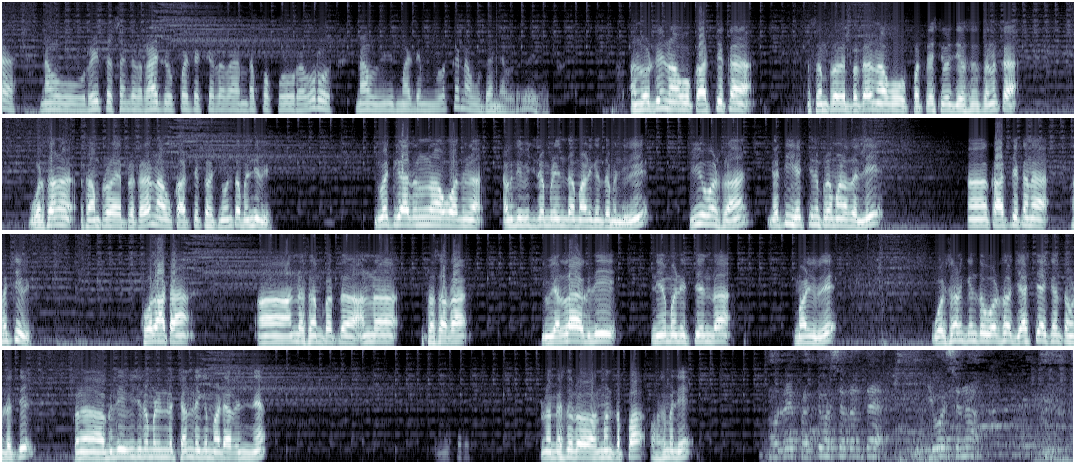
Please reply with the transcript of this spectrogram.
ನಾವು ರೈತ ಸಂಘದ ರಾಜ್ಯ ಉಪಾಧ್ಯಕ್ಷರಾದ ಅಂದಪ್ಪ ಕುಳೂರವರು ನಾವು ಈ ಮಾಧ್ಯಮ ಮೂಲಕ ನಾವು ಧನ್ಯವಾದಗಳು ಹೇಳ್ತೀವಿ. ನೋಡ್ರಿ, ನಾವು ಕಾರ್ತಿಕ ಸಂಪ್ರದಾಯ ಪ್ರಕಾರ ನಾವು ಪತ್ರೇಶ್ವರ ದೇವಸ್ಥಾನಕ್ಕೆ ವರ್ಷಾನ ಸಂಪ್ರದಾಯ ಪ್ರಕಾರ ನಾವು ಕಾರ್ತಿಕ ಹಚ್ಕೊಂತ ಬಂದೀವಿ. ಇವತ್ತಿಗೆ ಅದನ್ನು ನಾವು ಅದನ್ನು ಅಗದಿ ವಿಜೃಂಭಣೆಯಿಂದ ಮಾಡ್ಕೊಂತ ಬಂದೀವಿ. ಈ ವರ್ಷ ಅತಿ ಹೆಚ್ಚಿನ ಪ್ರಮಾಣದಲ್ಲಿ ಕಾರ್ತಿಕನ ಹಚ್ಚೀವಿ. ಕೋಲಾಟ ಅನ್ನ ಸಂಪತ್ತ, ಅನ್ನ ಪ್ರಸಾದ, ಇವೆಲ್ಲ ಅಗದಿ ನಿಯಮ ನಿತ್ಯದಿಂದ ಮಾಡಿದ್ವಿ. ವರ್ಷಕ್ಕಿಂತ ವರ್ಷ ಜಾಸ್ತಿ ಆಕ್ಯಂತ ಹೊಂಟೈತಿ. ಅಗದಿ ವಿಜೃಂಭಣೆಯಿಂದ ಚೆಂದಾಗಿ ಮಾಡ್ಯಾರ ನಿನ್ನೆ. ನಮ್ಮ ಹೆಸರು ಹನುಮಂತಪ್ಪ ಹೊಸಮನಿ. ನೋಡ್ರಿ, ಪ್ರತಿ ವರ್ಷದಂತೆ ಈ ವರ್ಷನ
